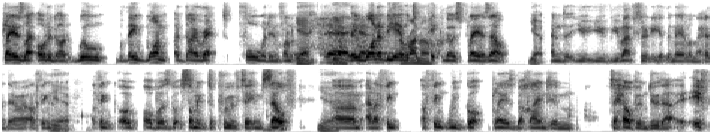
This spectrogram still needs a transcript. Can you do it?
Players like Odegaard will they want a direct forward in front of yeah, them. yeah, They yeah. want to be able to pick those players out. Yeah. And uh, you you you've absolutely hit the nail on the head there. I, I think yeah, I think O- Auba's got something to prove to himself. yeah. Um, and I think I think we've got players behind him to help him do that. If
